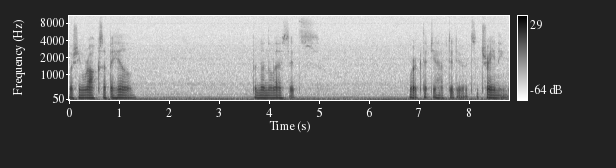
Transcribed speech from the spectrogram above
pushing rocks up a hill. But nonetheless, it's work that you have to do. It's a training.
